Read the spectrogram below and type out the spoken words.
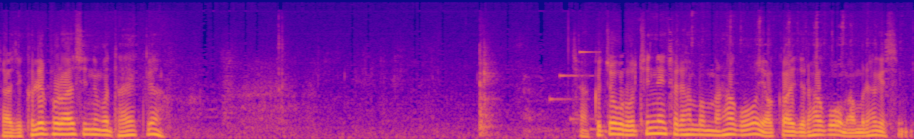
자, 이제 클리퍼로 할 수 있는 건 다 했고요. 자, 그쪽으로 틴닝 처리 한 번만 하고 역가이즈를 하고 마무리 하겠습니다.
